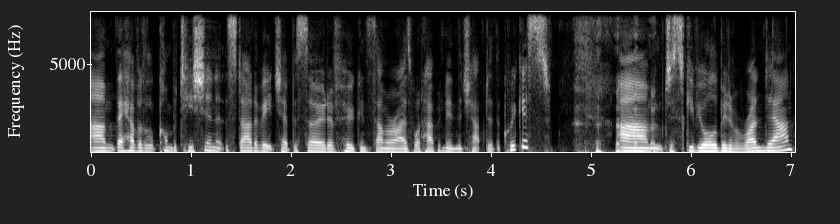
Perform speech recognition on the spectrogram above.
Um, they have a little competition at the start of each episode of who can summarize what happened in the chapter the quickest. Um, just to give you all a bit of a rundown.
